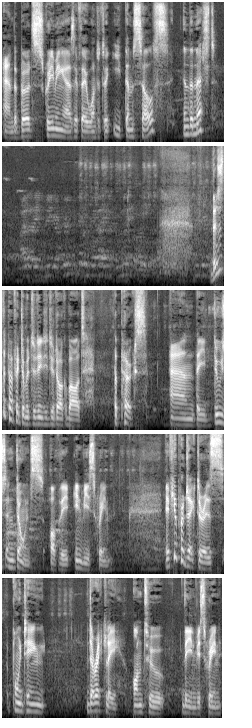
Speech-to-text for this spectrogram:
and the birds screaming as if they wanted to eat themselves in the nest, This is the perfect opportunity to talk about the perks and the do's and don'ts of the Inviscreen. If your projector is pointing directly onto the Inviscreen,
